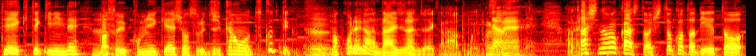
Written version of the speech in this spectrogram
定期的にね、うん。まあそういうコミュニケーションする時間を作っていく、うん。まあこれが大事なんじゃないかなと思いますね。私の方からすると一言で言うと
